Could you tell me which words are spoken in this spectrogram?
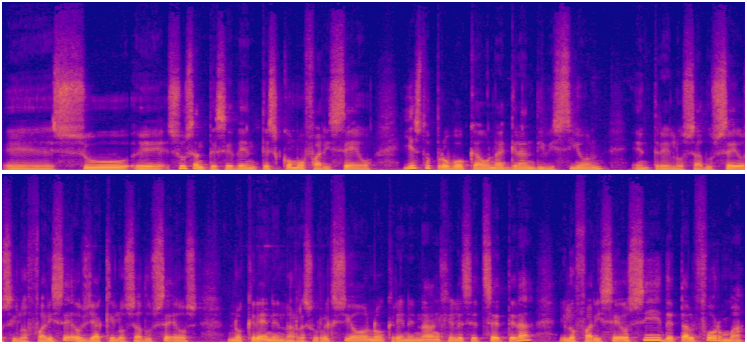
eh, eh, sus antecedentes como fariseo y esto provoca una gran división entre los saduceos y los fariseos, ya que los saduceos no creen en la resurrección, no creen en ángeles, etc. Y los fariseos sí, de tal forma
